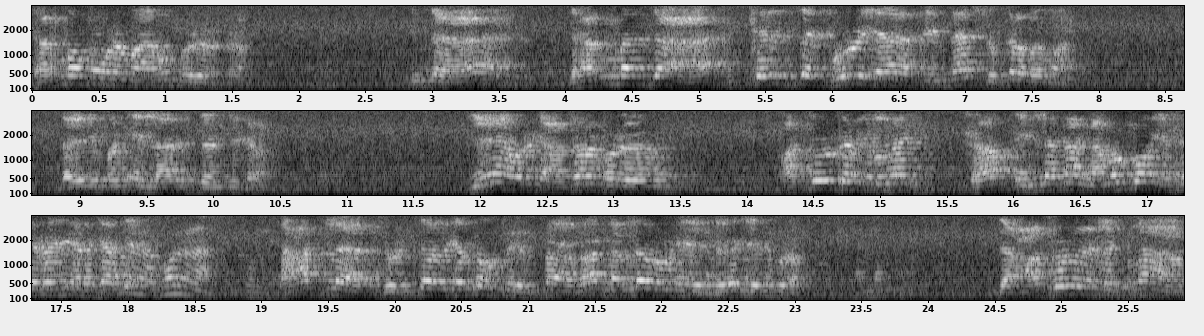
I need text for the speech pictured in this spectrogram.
தர்மம் மூலமாகவும் குரு இருக்கணும். இந்த தர்மத்தை கெடுத்த குரு யார் அப்படின்னா சுக்கர பகவான் தயவு பண்ணி எல்லாரும் தெரிஞ்சுக்கணும். ஏன் அவருக்கு அசுர குரு? அசுரர்கள்லாம் கா- இல்லைன்னா நமக்கும் எந்த வேலையும் நடக்காது. நாட்டுல துஷ்டர்கள்னு ஒருத்தர் இருந்தாதான் நல்லவருடைய பேர் எடுக்கணும் இந்த அசுரர்களுக்கெல்லாம்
